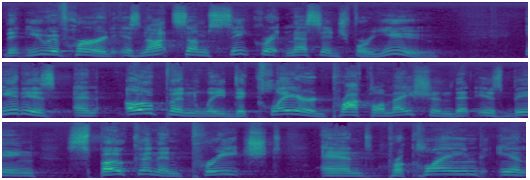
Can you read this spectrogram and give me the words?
that you have heard is not some secret message for you. It is an openly declared proclamation that is being spoken and preached and proclaimed in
